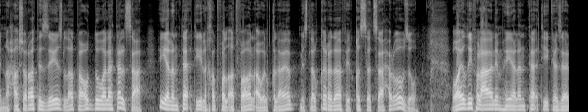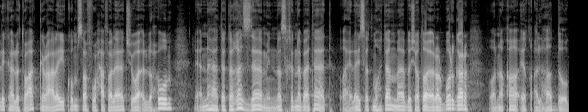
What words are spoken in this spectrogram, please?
إن حشرات الزيز لا تعض ولا تلسع هي لن تأتي لخطف الأطفال أو الكلاب مثل القردة في قصة ساحر أوز. ويضيف العالم هي لن تأتي كذلك لتعكر عليكم صفو حفلات شواء اللحوم لأنها تتغذى من نسغ النباتات وهي ليست مهتمة بشطائر البرجر ونقائق الهات دوغ.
